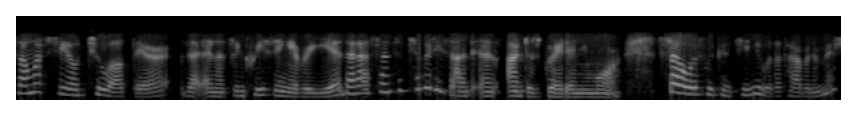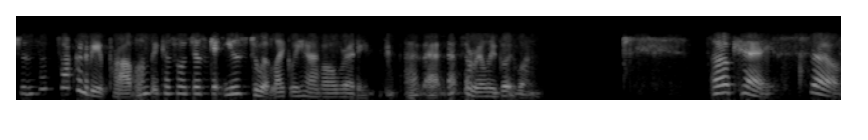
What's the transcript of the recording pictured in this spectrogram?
so much CO2 out there that, and it's increasing every year, that our sensitivities aren't, aren't as great anymore. So if we continue with the carbon emissions, it's not going to be a problem because we'll just get used to it like we have already. That, that, that's a really good one. Okay, so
